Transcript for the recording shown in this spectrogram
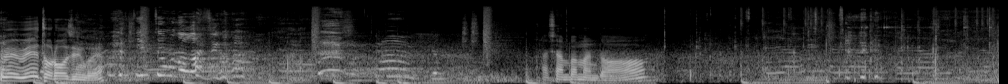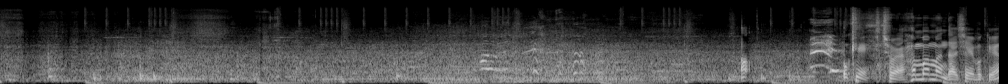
왜, 왜 더러워지는 거예요? 힌트 묻어가지고. 다시 한 번만 더. 아, 오케이. 좋아요. 한 번만 다시 해볼게요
